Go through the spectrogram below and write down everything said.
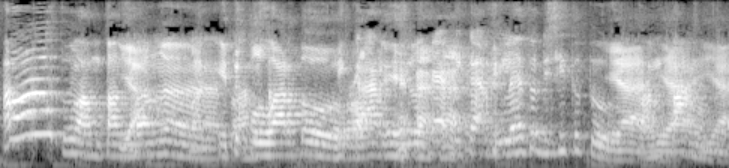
ah tuh lantang Ya, banget. itu Lantang. keluar tuh, Nika rock. Ardila kayak Nika Ardila itu di situ tuh. Iya, iya, iya.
